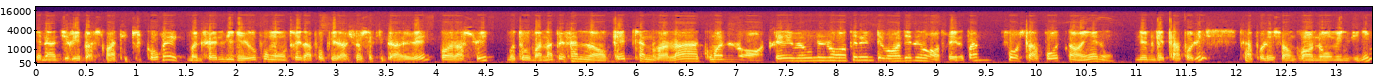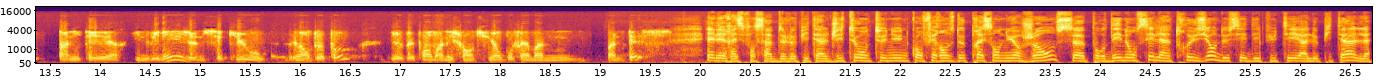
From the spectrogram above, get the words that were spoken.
Et dans du riz basmati qui correct. On fait une vidéo pour montrer à la population ce qui peut arriver. Par la suite, ban a faire une enquête, ça là, comment nous rentrer, mais on nous rentrer, nous demander nous rentrer. Nous pas fausse la porte, non, rien, nous. Nous guette la police. La police en grand nombre, in vini. Sanitaire, in vini. Je ne sais l'entrepôt. Je vais prendre un échantillon pour faire un, un test. Et les responsables de l'hôpital Jitu ont tenu une conférence de presse en urgence pour dénoncer l'intrusion de ces députés à l'hôpital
